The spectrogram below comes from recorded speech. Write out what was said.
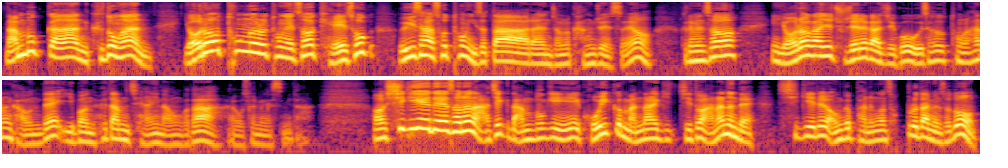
남북 간 그동안 여러 통로를 통해서 계속 의사소통이 있었다라는 점을 강조했어요. 그러면서 여러 가지 주제를 가지고 의사소통을 하는 가운데 이번 회담 제안이 나온 거다라고 설명했습니다. 어, 시기에 대해서는 아직 남북이 고위급 만나지도 않았는데 시기를 언급하는 건 섣부르다면서도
